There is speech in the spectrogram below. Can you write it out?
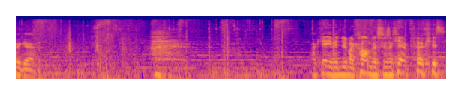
we go. I can't even do my combos because I can't focus.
